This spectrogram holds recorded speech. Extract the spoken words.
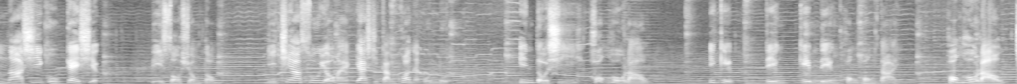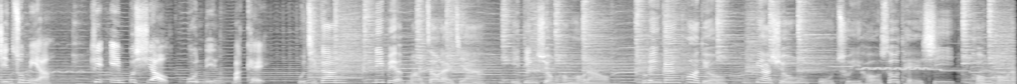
毋那诗句格式字数相同，而且使用的也是同款的韵律。因就是红河楼以及登金陵凤凰台。红河楼真出名，吸引不少文人墨客。有一天，李白嘛走来遮，伊登上红河楼。突然间看到壁上有崔颢所题诗《红河楼》，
